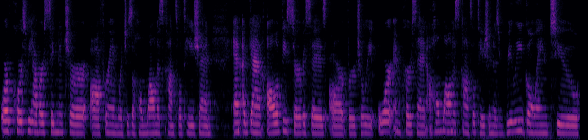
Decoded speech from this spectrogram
or, of course, we have our signature offering, which is a home wellness consultation. And again, all of these services are virtually or in person. A home wellness consultation is really going to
